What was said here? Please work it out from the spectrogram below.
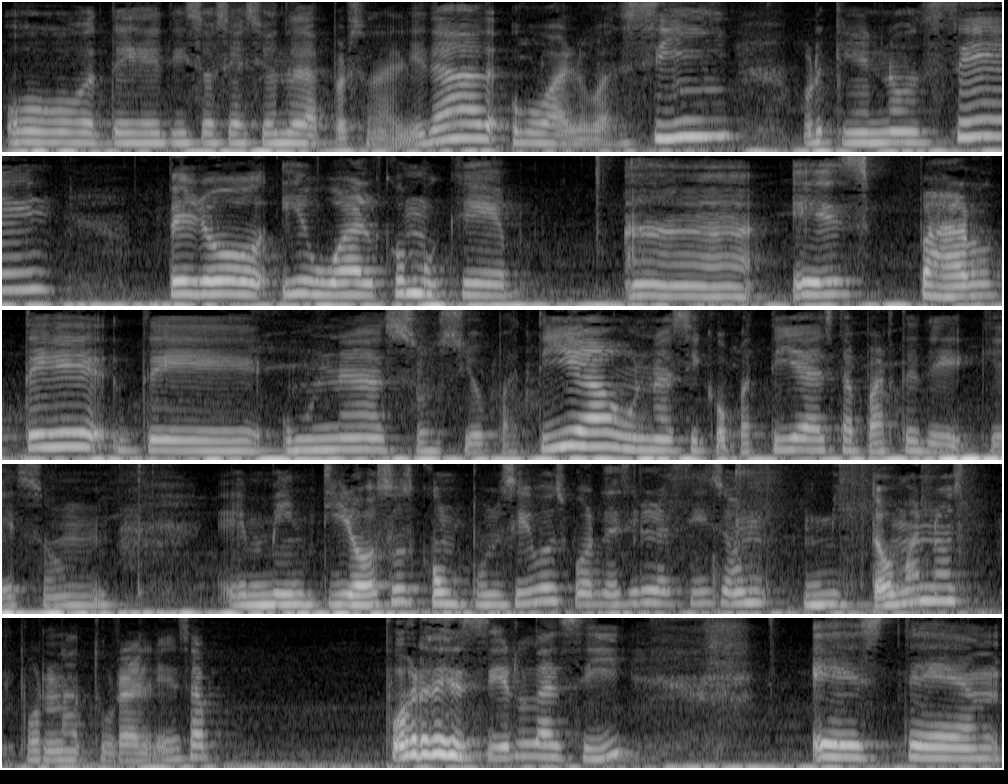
o de disociación de la personalidad o algo así, porque no sé, pero igual como que ah, es parte de una sociopatía, una psicopatía, esta parte de que son eh, mentirosos compulsivos, por decirlo así, son mitómanos por naturaleza, por decirlo así. Este,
